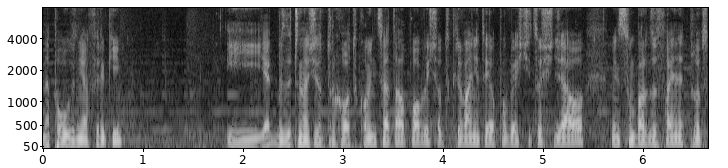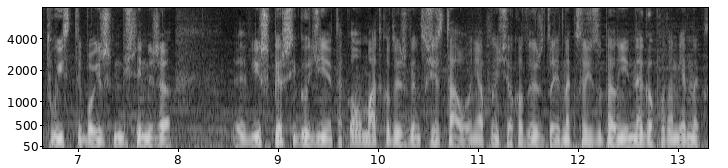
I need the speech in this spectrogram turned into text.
na południe Afryki. I jakby zaczyna się to trochę od końca ta opowieść, odkrywanie tej opowieści, co się działo, więc są bardzo fajne plot twisty, bo już myślimy, że e, już w pierwszej godzinie, tak o matko, to już wiem co się stało, nie? A potem się okazuje, że to jednak coś zupełnie innego, potem jednak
